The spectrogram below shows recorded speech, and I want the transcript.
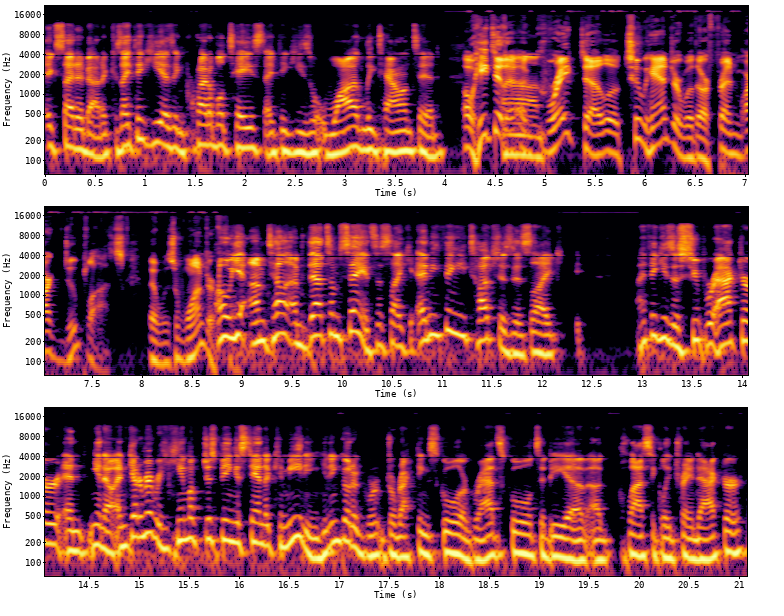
excited about it because I think he has incredible taste. I think he's wildly talented. Oh, he did a, a Um, great uh, little two hander with our friend Mark Duplass. That was wonderful. Oh yeah, I'm telling. I'm, that's what I'm saying. It's just like anything he touches is like. I think he's a super actor, and you know, and got to remember, he came up just being a stand-up comedian. He didn't go to gr- directing school or grad school to be a, a classically trained actor.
